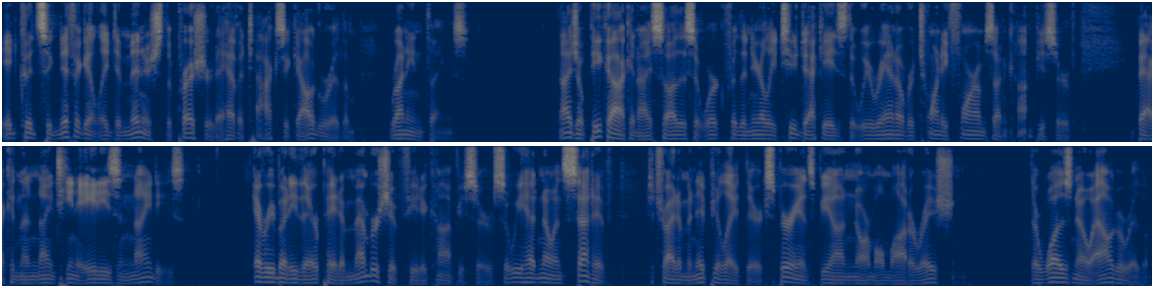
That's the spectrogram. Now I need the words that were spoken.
it could significantly diminish the pressure to have a toxic algorithm running things. Nigel Peacock and I saw this at work for the nearly two decades that we ran over 20 forums on CompuServe back in the 1980s and 90s. Everybody there paid a membership fee to CompuServe, so we had no incentive to try to manipulate their experience beyond normal moderation. There was no algorithm.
